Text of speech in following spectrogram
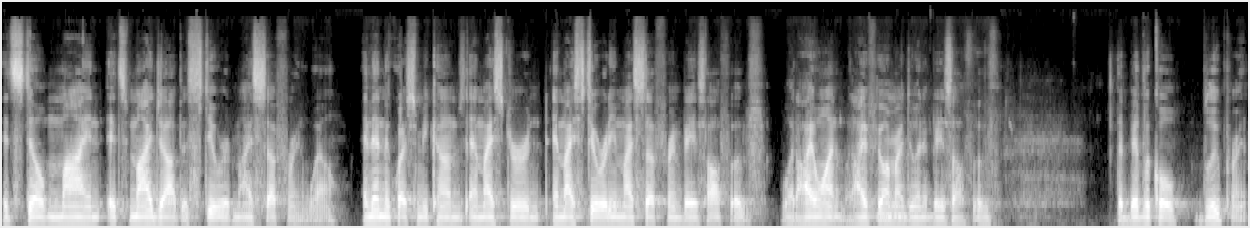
it's still mine. It's my job to steward my suffering well. And then the question becomes: Am I steward, Am I stewarding my suffering based off of what I want, what I feel? Or am I doing it based off of the biblical blueprint?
